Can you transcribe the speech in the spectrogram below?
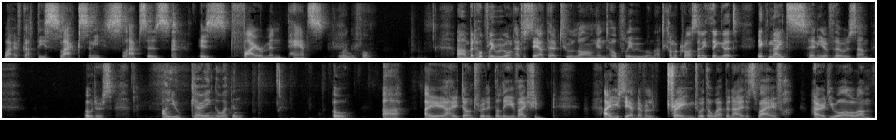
why I've got these slacks, and he slaps his his fireman pants. wonderful. Um, but hopefully, we won't have to stay out there too long, and hopefully, we will not come across anything that ignites any of those um, odors. Are you carrying a weapon? Oh, uh, I I don't really believe I should. I you see, I've never trained with a weapon. I that's why I've hired you all. Um,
